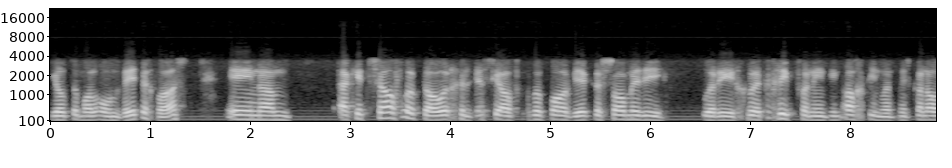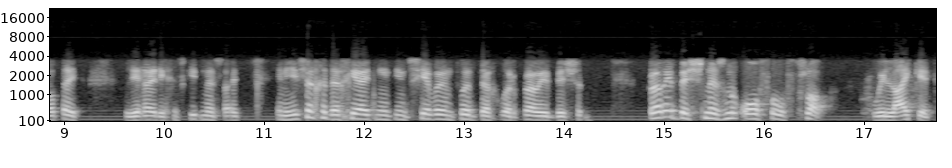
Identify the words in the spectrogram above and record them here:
heeltemal onwettig was. En um, ek het self ook daaroor gelees ja vir 'n paar weke saam met die oor die groot griep van 1918 want mens kan altyd leer uit die geskiedenis uit. En hier's 'n gediggie uit 1927 oor prohibition. Prohibition is an awful flop. We like it.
